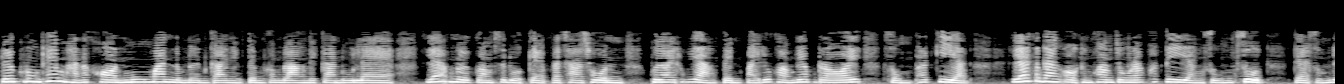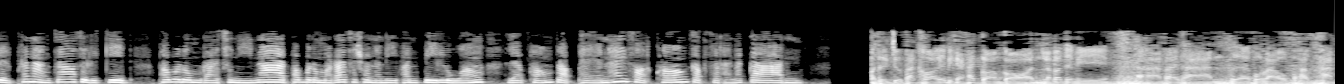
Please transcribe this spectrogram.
โดยกรุงเทพมหานครมุ่งมั่นดำเนินการอย่างเต็มกำลังในการดูแล และอำนวยความสะดวกแก่ประชาชน เพื่อให้ทุกอย่างเป็นไปด้วยความเรียบร้อย สมพระเกียรติ และแสดงออกถึงความจงรักภักดีอย่างสูงสุด แด่สมเด็จพระนางเจ้าสิริกิติ์ พระบรมราชินีนาถ พระบรมราชชนนีพันปีหลวง และพร้อมปรับแผนให้สอดคล้องกับสถานการณ์ มาถึงจุดพักคอยก็มีการคัดกรองก่อน แล้วก็จะมีอาหารพระราชทานเพื่อพวกเราพักพัก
